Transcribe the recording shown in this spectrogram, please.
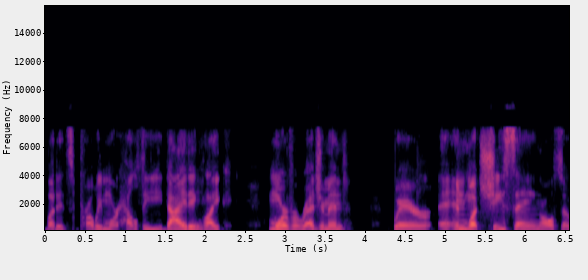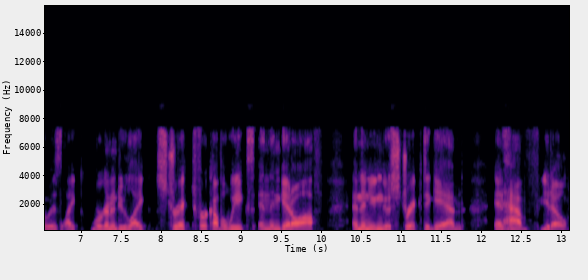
but it's probably more healthy dieting, like more of a regimen where and what she's saying also is like we're going to do like strict for a couple weeks and then get off and then you can go strict again and have, you know,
